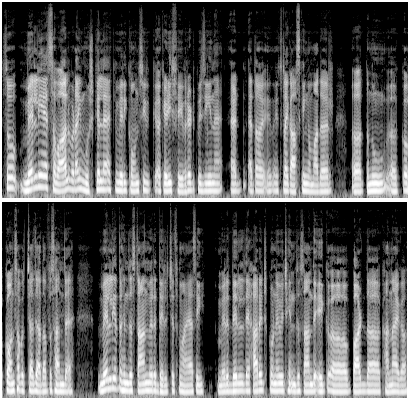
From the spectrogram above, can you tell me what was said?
ਸੋ ਮੇਰੇ ਲਈ ਇਹ ਸਵਾਲ ਬੜਾ ਹੀ ਮੁਸ਼ਕਿਲ ਹੈ ਕਿ ਮੇਰੀ ਕੌਣ ਸੀ, ਕਿਹੜੀ ਫੇਵਰਿਟ ਕੁਜ਼ੀਨ ਹੈ? ਐਟ ਤਾਂ it's like asking a mother ਤੈਨੂੰ ਕੌਣ ਸਾ ਬੱਚਾ ਜ਼ਿਆਦਾ ਪਸੰਦ ਹੈ? ਮੇਰੇ ਲਈ ਤਾਂ ਹਿੰਦੁਸਤਾਨ ਮੇਰੇ ਦਿਲ 'ਚ ਸਮਾਇਆ ਸੀ। ਮੇਰੇ ਦਿਲ ਦੇ ਹਰ ਇੱਕ ਕੋਨੇ ਵਿੱਚ ਹਿੰਦੁਸਤਾਨ ਦੇ ਇੱਕ ਪਾਰਟ ਦਾ ਖਾਣਾ ਹੈਗਾ।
